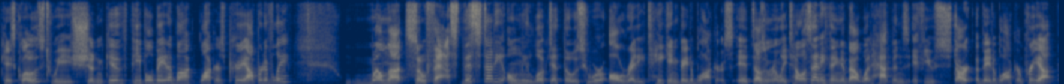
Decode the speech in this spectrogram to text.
case closed, we shouldn't give people beta blockers preoperatively? Well, not so fast. This study only looked at those who were already taking beta blockers. It doesn't really tell us anything about what happens if you start a beta blocker pre-op.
